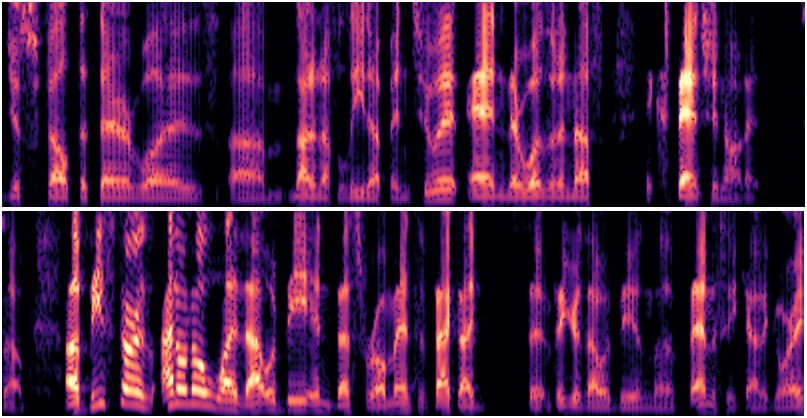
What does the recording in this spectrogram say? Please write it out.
just felt that there was, um, not enough lead up into it, and there wasn't enough expansion on it. So, uh, Beastars, I don't know why that would be in best romance. In fact, I f figured that would be in the fantasy category.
